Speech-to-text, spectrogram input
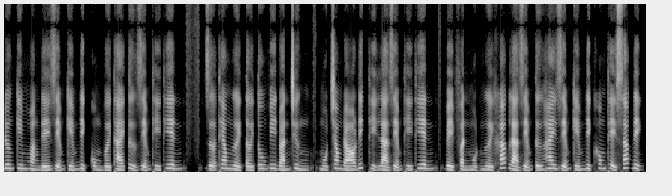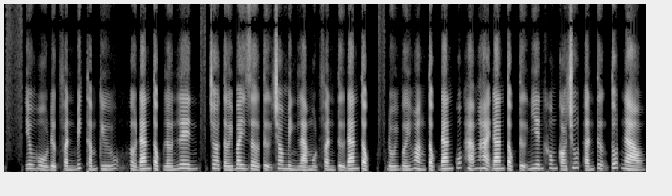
đương kim hoàng đế Diễm Kiếm Địch cùng với Thái tử Diễm Thí Thiên. Dựa theo người tới tu vi đoán chừng, một trong đó đích thị là Diễm Thí Thiên, về phần một người khác là Diễm Tứ hay Diễm Kiếm Địch không thể xác định. Yêu hồ được phần bích thấm cứu, ở đan tộc lớn lên, cho tới bây giờ tự cho mình là một phần tử đan tộc. Đối với hoàng tộc đan quốc hãm hại đan tộc tự nhiên không có chút ấn tượng tốt nào.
